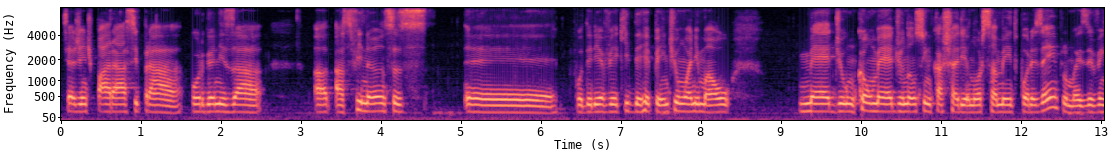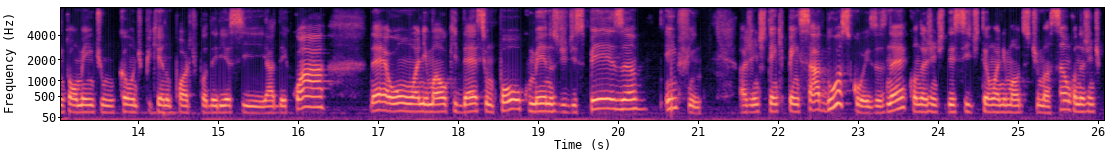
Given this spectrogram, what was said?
se a gente parasse para organizar a, as finanças, é, poderia ver que de repente um animal médio, um cão médio não se encaixaria no orçamento, por exemplo, mas eventualmente um cão de pequeno porte poderia se adequar, né? Ou um animal que desse um pouco menos de despesa, enfim a gente tem que pensar duas coisas, né? Quando a gente decide ter um animal de estimação, quando a gente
